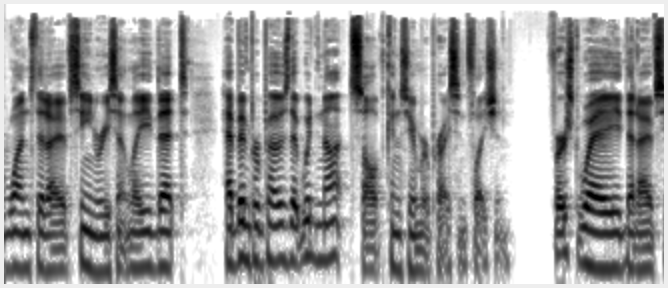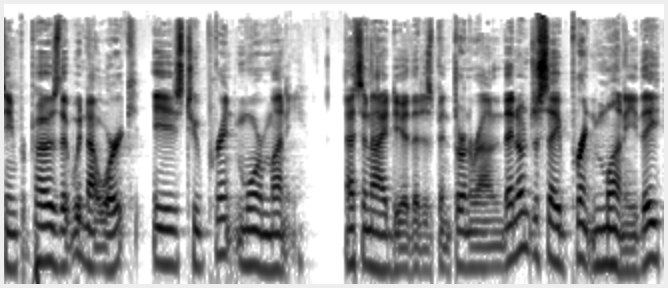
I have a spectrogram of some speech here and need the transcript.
ones that I have seen recently that have been proposed that would not solve consumer price inflation. First way that I've seen proposed that would not work is to print more money. That's an idea that has been thrown around. They don't just say print money, they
